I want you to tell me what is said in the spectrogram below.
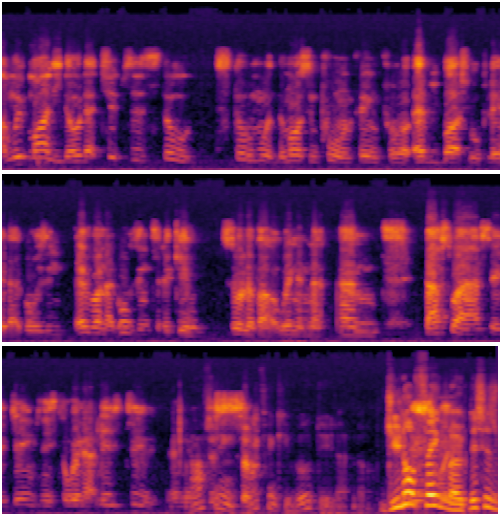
I'm with Marley though. That chips is still still mo- the most important thing for every basketball player that goes in. Everyone that goes into the game, it's all about winning that. And That's why I say James needs to win at least two. And I just think some, I think he will do that though. Do you not Yeah, think but- though? This is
